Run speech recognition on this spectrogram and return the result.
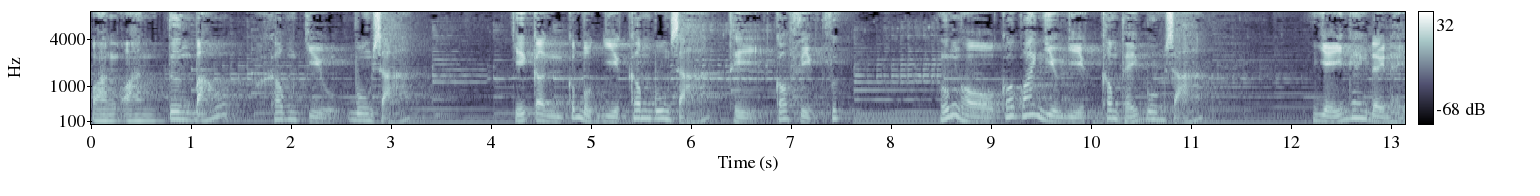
Oan oan tương báo, Không chịu buông xả. Chỉ cần có một việc không buông xả Thì có phiền phức. Huống hồ có quá nhiều việc không thể buông xả. Vậy ngay đời này,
